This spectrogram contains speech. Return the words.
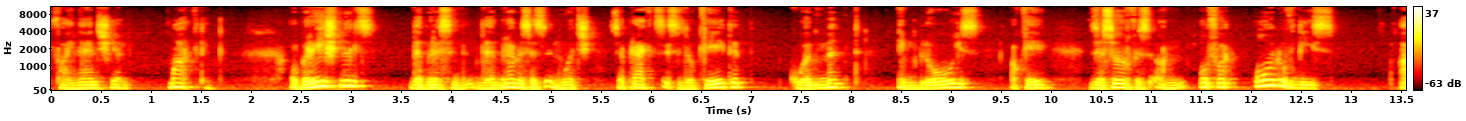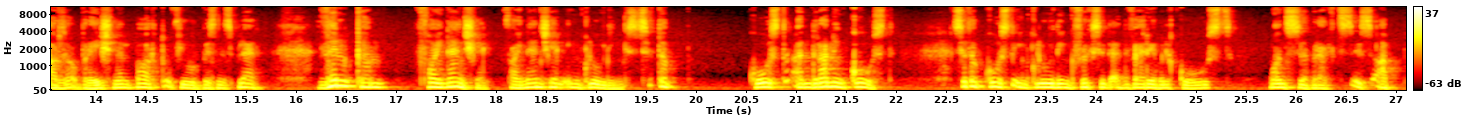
financial, marketing. Operationals, the, the premises in which the practice is located, equipment, employees, okay, the service on offer, all of these are the operational part of your business plan. Then come financial, financial including setup cost and running cost. Setup cost including fixed and variable costs once the practice is up,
